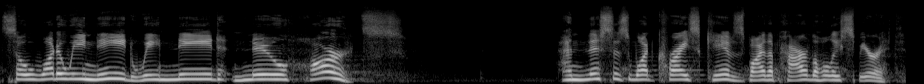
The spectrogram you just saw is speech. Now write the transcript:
So, what do we need? We need new hearts. And this is what Christ gives by the power of the Holy Spirit.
